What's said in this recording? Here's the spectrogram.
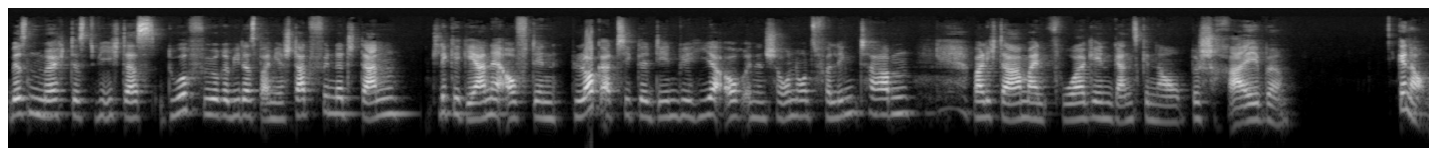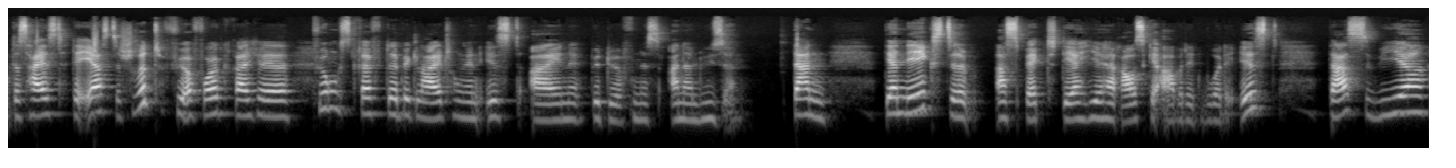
wissen möchtest, wie ich das durchführe, wie das bei mir stattfindet, dann klicke gerne auf den Blogartikel, den wir hier auch in den Show Notes verlinkt haben, weil ich da mein Vorgehen ganz genau beschreibe. Genau, das heißt, der erste Schritt für erfolgreiche Führungskräftebegleitungen ist eine Bedürfnisanalyse. Dann der nächste Aspekt, der hier herausgearbeitet wurde, ist, dass wir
